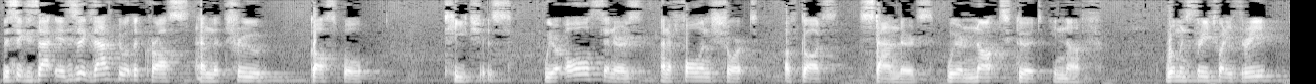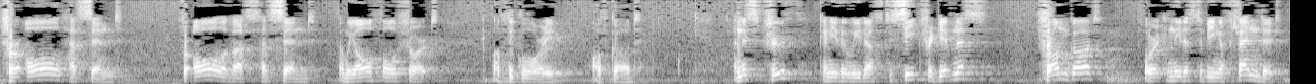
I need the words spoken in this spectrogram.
This, exa- this is exactly what the cross and the true gospel teaches. We are all sinners and have fallen short of God's standards. We are not good enough. Romans 3:23 For all have sinned. For all of us have sinned and we all fall short of the glory of God. And this truth can either lead us to seek forgiveness from God or it can lead us to being offended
